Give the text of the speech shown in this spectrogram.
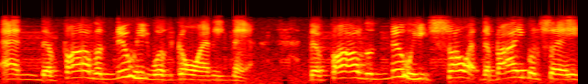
and the father knew he was going in there. The father knew he saw it. The Bible say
